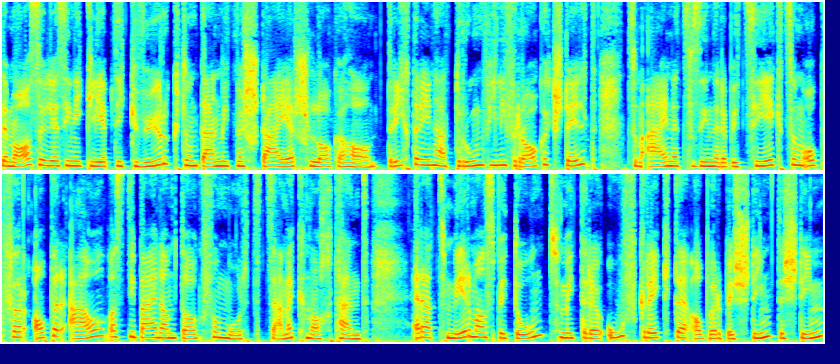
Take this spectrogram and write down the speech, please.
Der Mann soll ja seine Geliebte gewürgt und dann mit einem Stein erschlagen haben. Die Richterin hat darum viele Fragen gestellt. Zum einen zu seiner Beziehung zum Opfer, aber auch, was die beiden am Tag vom Mord zusammen gemacht haben. Er hat mehrmals betont, mit einer aufgeregten, aber bestimmten Stimme,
